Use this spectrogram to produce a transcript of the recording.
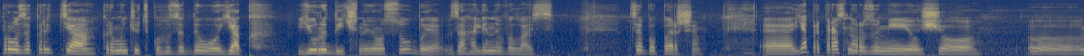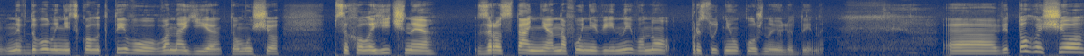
про закриття Кременчуцького ЗДО як юридичної особи взагалі не велась. Це по-перше. Е, Я прекрасно розумію, що е, невдоволеність колективу вона є, тому що психологічне зростання на фоні війни воно присутнє у кожної людини. Е, Від того, що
